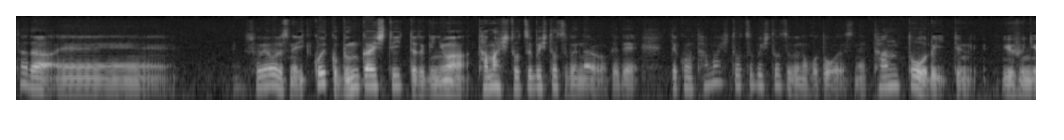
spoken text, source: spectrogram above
ただ、えー、それをですね一個一個分解していった時には玉一粒一粒になるわけででこの玉一粒一粒のことをですね単糖類っていういうふうに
